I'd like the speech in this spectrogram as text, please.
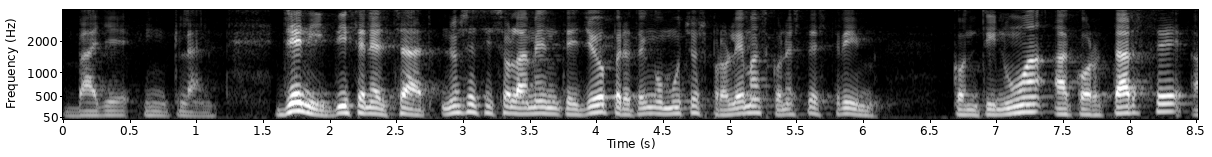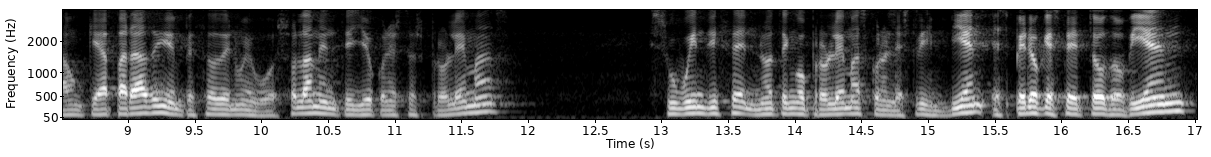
Valle Inclán. Jenny dice en el chat, no sé si solamente yo, pero tengo muchos problemas con este stream. Continúa a cortarse, aunque ha parado y empezó de nuevo. Solamente yo con estos problemas. Subwin dice, no tengo problemas con el stream. Bien, espero que esté todo bien.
